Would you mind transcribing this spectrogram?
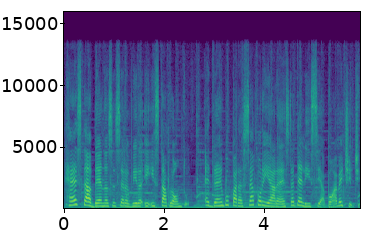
Resta apenas servir e está pronto. É tempo para saborear esta delícia. Bom apetite!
